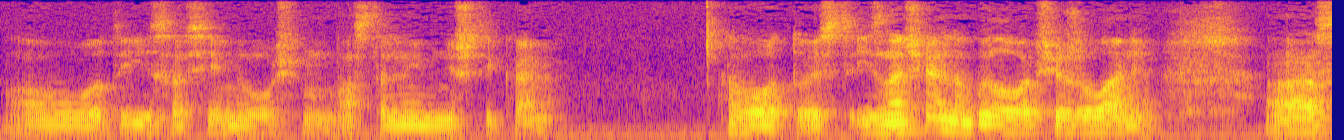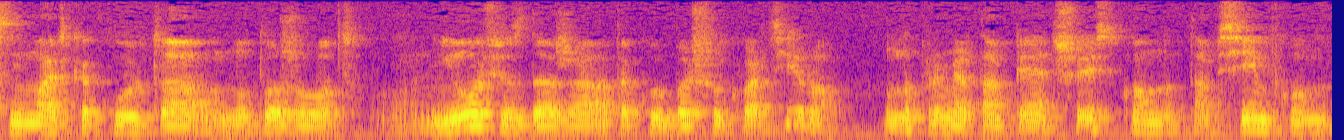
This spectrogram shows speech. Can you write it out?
вот, и со всеми, в общем, остальными ништяками. Вот, то есть изначально было вообще желание а, снимать какую-то, ну тоже вот, не офис даже, а такую большую квартиру, ну, например, там 5-6 комнат, там 7 комнат,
